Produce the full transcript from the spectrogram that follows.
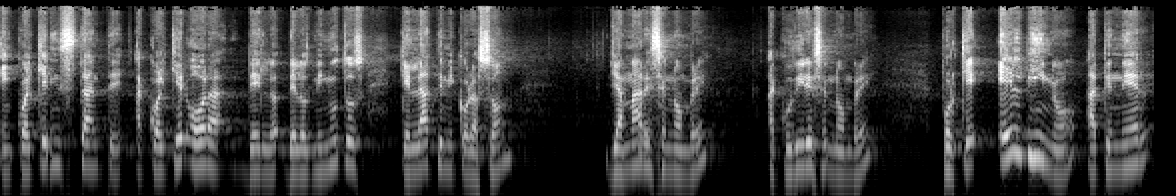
en cualquier instante, a cualquier hora de, de los minutos que late mi corazón, llamar ese nombre, acudir ese nombre, porque Él vino a tener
